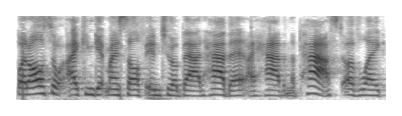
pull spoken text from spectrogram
but also I can get myself into a bad habit I have in the past of like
